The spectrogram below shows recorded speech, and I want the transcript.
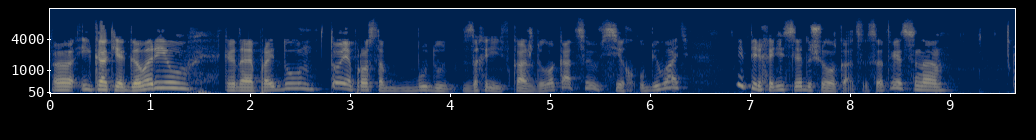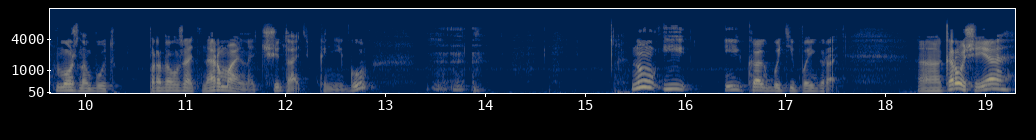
Э, и, как я говорил, когда я пройду, то я просто буду заходить в каждую локацию, всех убивать и переходить в следующую локацию. Соответственно, можно будет продолжать нормально читать книгу. Ну и, и как бы типа играть. А, короче, я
